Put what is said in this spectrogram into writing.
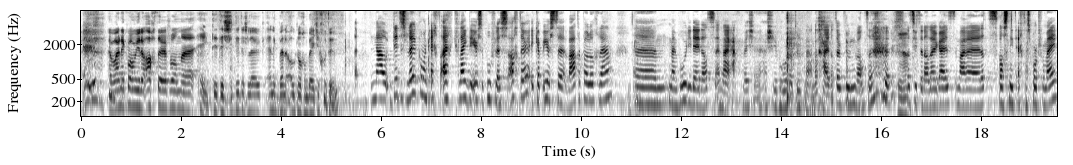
En wanneer kwam je erachter van, hé, hey, dit, is, dit is leuk en ik ben er ook nog een beetje goed in? Nou, dit is leuk. kwam ik echt eigenlijk gelijk de eerste proefles achter. Ik heb eerst eh, waterpolo gedaan. Ehm, mijn broer die deed dat. En nou ja, weet je, als je je broer dat doet, nou, dan ga je dat ook doen. Want eh, Ja. dat ziet er dan leuk uit. Maar eh, dat was niet echt een sport voor mij.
